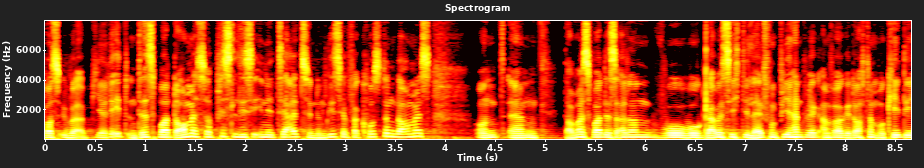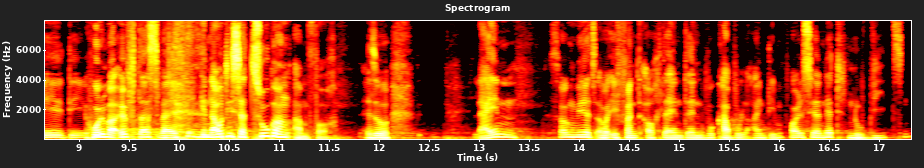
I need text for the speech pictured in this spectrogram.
was über ein Bier redet. Und das war damals so ein bisschen diese Initialzündung, diese Verkostung damals. Und ähm, damals war das auch dann, wo, wo glaube ich, sich die Leute vom Bierhandwerk einfach gedacht haben, okay, die, die holen wir öfters, weil genau dieser Zugang einfach. Also Laien sagen wir jetzt, aber ich fand auch dein, dein Vokabular in dem Fall sehr nett. Novizen.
